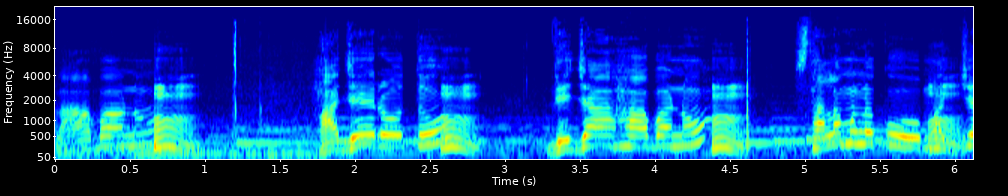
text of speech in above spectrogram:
లాబాను హజేరోతు దిజాహాబను. స్థలములకు మధ్య.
